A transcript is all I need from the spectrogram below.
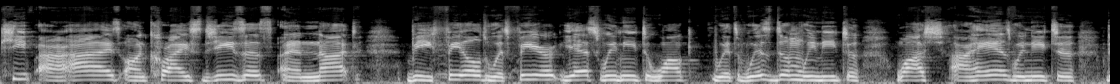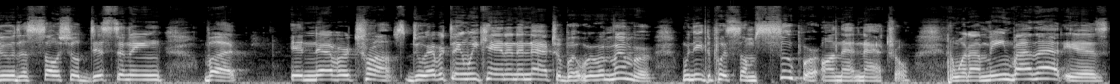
keep our eyes on Christ Jesus and not be filled with fear. Yes, we need to walk with wisdom. We need to wash our hands. We need to do the social distancing, but it never trumps. Do everything we can in the natural, but we remember we need to put some super on that natural. And what I mean by that is,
